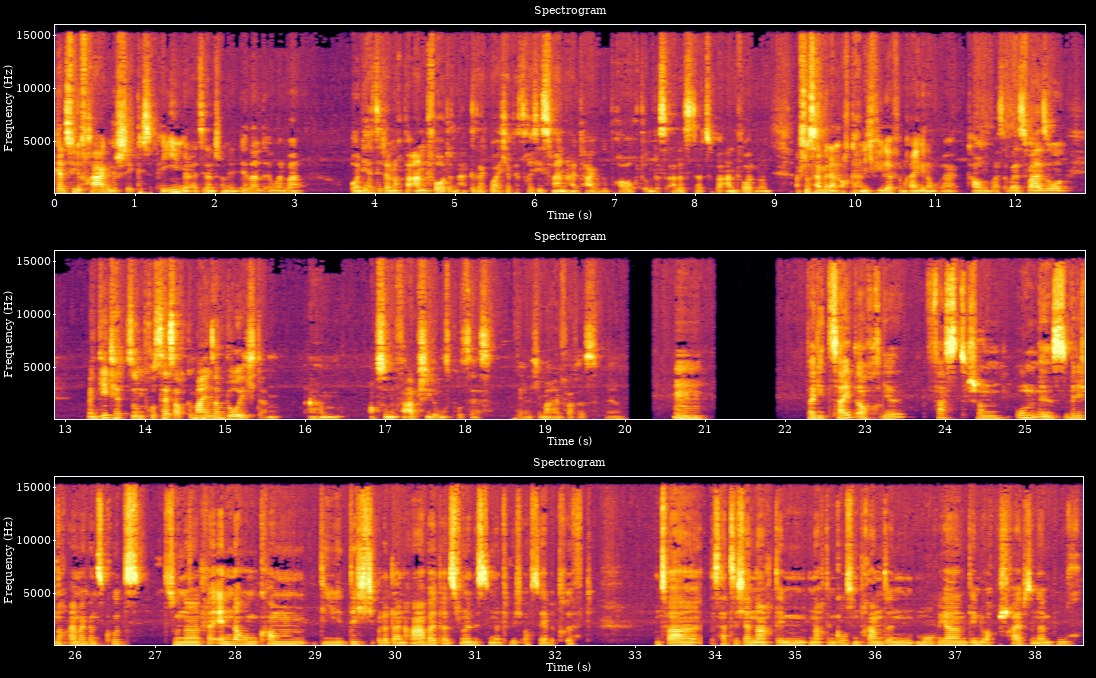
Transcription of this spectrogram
ganz viele Fragen geschickt per E-Mail, als sie dann schon in Irland irgendwann war. Und die hat sie dann noch beantwortet und hat gesagt, boah, ich habe jetzt richtig zweieinhalb Tage gebraucht, um das alles da zu beantworten. Und am Schluss haben wir dann auch gar nicht viel davon reingenommen oder kaum was. Aber es war so, man geht jetzt so einen Prozess auch gemeinsam durch dann. Ähm, auch so einen Verabschiedungsprozess, der nicht immer einfach ist. Ja. Mhm. Weil die Zeit auch hier fast schon um ist, will ich noch einmal ganz kurz zu einer Veränderung kommen, die dich oder deine Arbeit als Journalistin natürlich auch sehr betrifft. Und zwar, es hat sich ja nach dem, nach dem großen Brand in Moria, den du auch beschreibst in deinem Buch,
